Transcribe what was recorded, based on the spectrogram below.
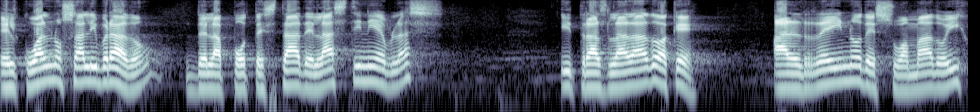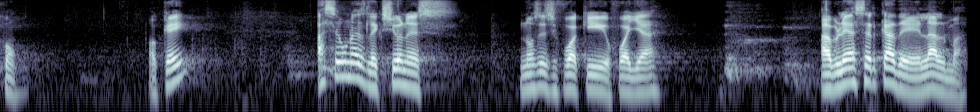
el cual nos ha librado de la potestad de las tinieblas y trasladado a qué? Al reino de su amado Hijo. ¿Ok? Hace unas lecciones, no sé si fue aquí o fue allá, hablé acerca del alma.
